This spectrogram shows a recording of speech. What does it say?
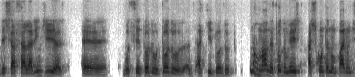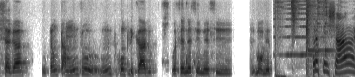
deixar salário em dia, é, você todo, todo aqui todo normal, né? Todo mês as contas não param de chegar então está muito, muito complicado você nesse, nesse momento. Para fechar,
